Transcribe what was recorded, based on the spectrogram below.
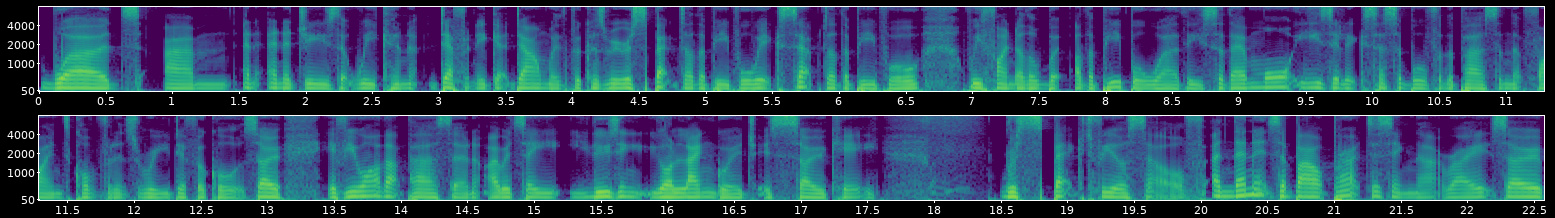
words um, and energies that we can definitely get down with because we respect other people, we accept other people, we find other other people worthy, so they're more easily accessible for the person that finds confidence really difficult. So if you are that person, I would say losing your language is so key. Respect for yourself, and then it's about practicing that, right? So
